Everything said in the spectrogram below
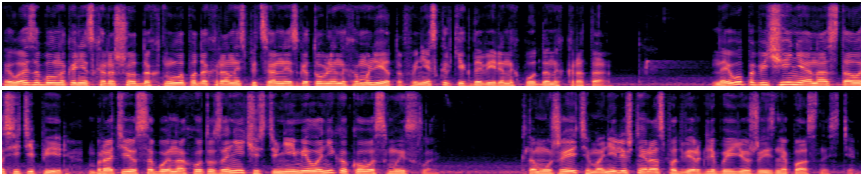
Элайза был наконец хорошо отдохнула под охраной специально изготовленных амулетов и нескольких доверенных подданных крота. На его попечение она осталась и теперь. Брать ее с собой на охоту за нечистью не имело никакого смысла. К тому же этим они лишний раз подвергли бы ее жизнь опасности.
